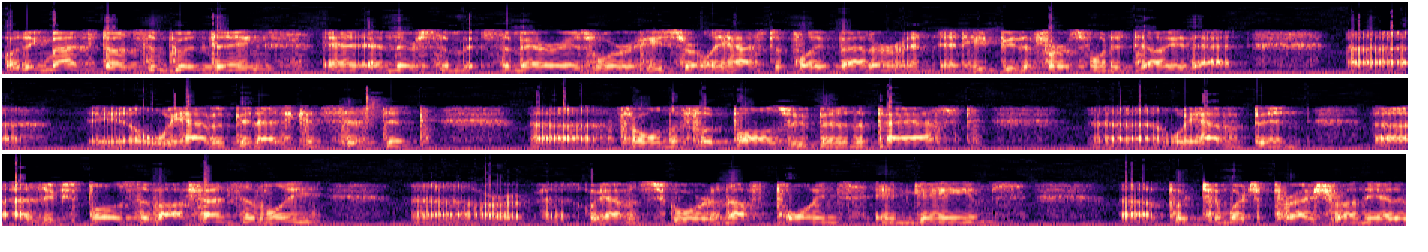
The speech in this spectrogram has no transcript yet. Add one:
Well, I think Matt's done some good things, and, and there's some some areas where he certainly has to play better, and, and he'd be the first one to tell you that. Uh, you know, we haven't been as consistent uh, throwing the football as we've been in the past. Uh, we haven't been uh, as explosive offensively, uh, or uh, we haven't scored enough points in games. Uh, put too much pressure on the other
